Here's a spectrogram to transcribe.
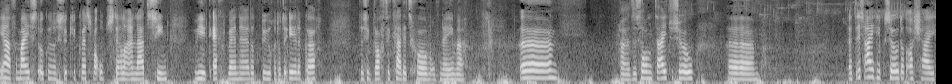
ja, voor mij is het ook weer een stukje kwetsbaar opstellen en laten zien wie ik echt ben. Hè? Dat pure, dat eerlijke. Dus ik dacht, ik ga dit gewoon opnemen. Uh, het is al een tijdje zo. Uh, het is eigenlijk zo dat als jij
